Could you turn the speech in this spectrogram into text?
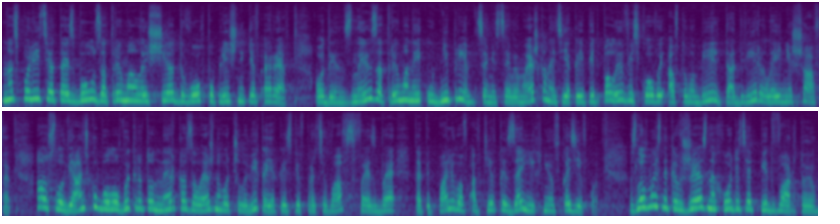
Нацполіція та СБУ затримали ще двох поплічників РФ. Один з них затриманий у Дніпрі. Це місцевий мешканець, який підпалив військовий автомобіль та дві релейні шафи. А у Слов'янську було викрито неркозалежного чоловіка, який співпрацював з ФСБ та підпалював автівки за їхньою вказівкою. Зловмисники вже знаходяться під вартою.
